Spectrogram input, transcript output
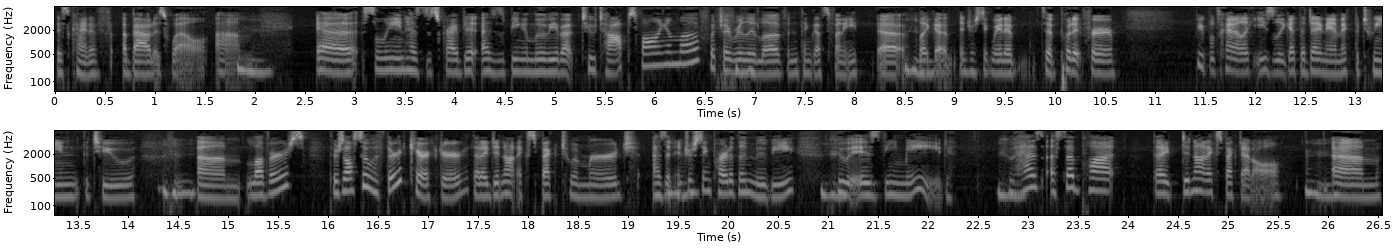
is kind of about as well. Um, uh, Celine has described it as being a movie about two tops falling in love, which I really love and think that's funny. Uh, Like an interesting way to, to put it for people to kind of like easily get the dynamic between the 2 um, lovers. There's also a third character that I did not expect to emerge as an interesting part of the movie, who is the maid, who has a subplot that I did not expect at all, um,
